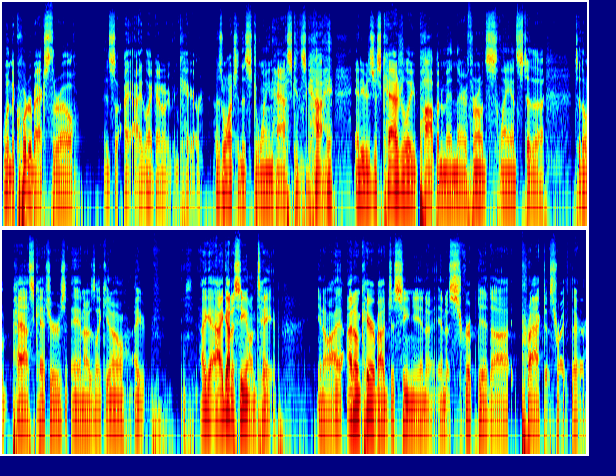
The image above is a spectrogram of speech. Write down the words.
when the quarterbacks throw, it's I, I like I don't even care. I was watching this Dwayne Haskins guy, and he was just casually popping them in there, throwing slants to the to the pass catchers, and I was like, you know, I I, I got to see you on tape. You know, I, I don't care about just seeing you in a in a scripted uh, practice right there.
